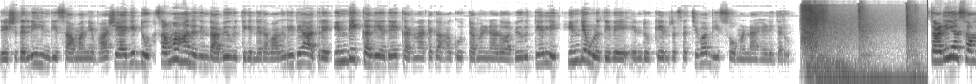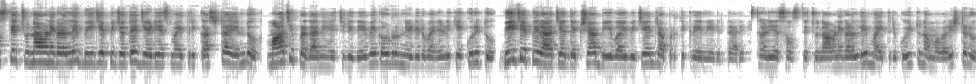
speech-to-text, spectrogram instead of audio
ದೇಶದಲ್ಲಿ ಹಿಂದಿ ಸಾಮಾನ್ಯ ಭಾಷೆಯಾಗಿದ್ದು, ಸಂವಹನದಿಂದ ಅಭಿವೃದ್ಧಿಗೆ ನೆರವಾಗಲಿದೆ. ಆದರೆ ಹಿಂದಿ ಕಲಿಯದೆ ಕರ್ನಾಟಕ ಹಾಗೂ ತಮಿಳುನಾಡು ಅಭಿವೃದ್ಧಿಯಲ್ಲಿ ಹಿಂದೆ ಉಳಿದಿವೆ ಎಂದು ಕೇಂದ್ರ ಸಚಿವ ವಿ ಸೋಮಣ್ಣ ಹೇಳಿದರು. ಸ್ಥಳೀಯ ಸಂಸ್ಥೆ ಚುನಾವಣೆಗಳಲ್ಲಿ ಬಿಜೆಪಿ ಜೊತೆ ಜೆಡಿಎಸ್ ಮೈತ್ರಿ ಕಷ್ಟ ಎಂದು ಮಾಜಿ ಪ್ರಧಾನಿ ಎಚ್ ಡಿ ದೇವೇಗೌಡರು ನೀಡಿರುವ ಹೇಳಿಕೆ ಕುರಿತು ಬಿಜೆಪಿ ರಾಜ್ಯಾಧ್ಯಕ್ಷ ಬಿವೈ ವಿಜೇಂದ್ರ ಪ್ರತಿಕ್ರಿಯೆ ನೀಡಿದ್ದಾರೆ. ಸ್ಥಳೀಯ ಸಂಸ್ಥೆ ಚುನಾವಣೆಗಳಲ್ಲಿ ಮೈತ್ರಿ ಕುರಿತು ನಮ್ಮ ವರಿಷ್ಠರು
